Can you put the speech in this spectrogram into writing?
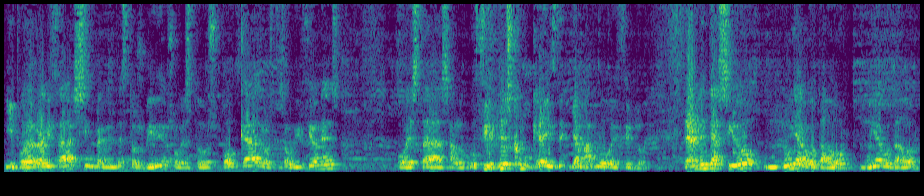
y poder realizar simplemente estos vídeos o estos podcasts o estas audiciones o estas alocuciones, como queráis llamarlo o decirlo. Realmente ha sido muy agotador, muy agotador.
